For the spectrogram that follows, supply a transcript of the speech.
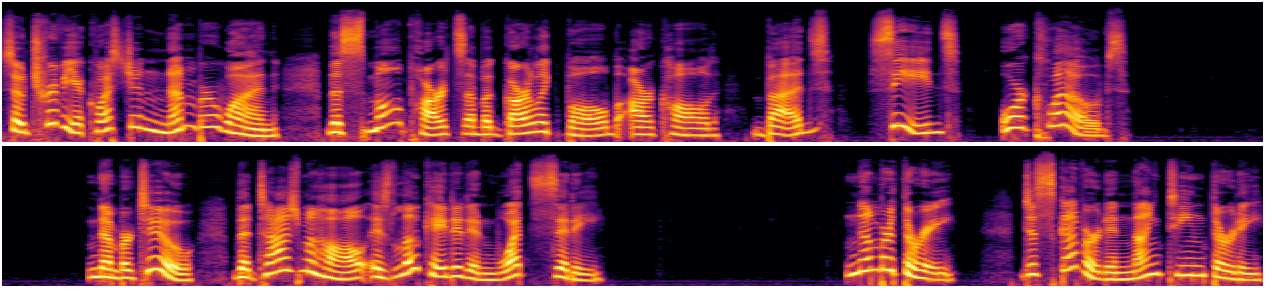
So, trivia question number one The small parts of a garlic bulb are called buds, seeds, or cloves. Number two, the Taj Mahal is located in what city? Number three, discovered in 1930,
